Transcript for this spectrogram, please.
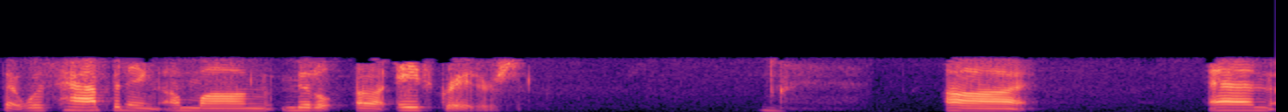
that was happening among middle uh, eighth graders. Uh, and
